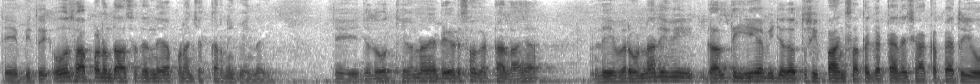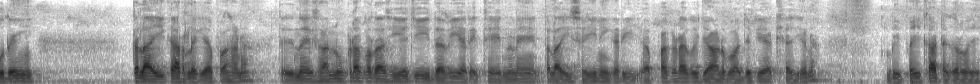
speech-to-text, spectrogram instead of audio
ਤੇ ਵੀ ਤੁਸੀਂ ਉਹ ਆਪਾਂ ਨੂੰ ਦੱਸ ਦਿੰਦੇ, ਆਪਣਾ ਚੱਕਰ ਨਹੀਂ ਪੈਂਦਾ ਜੀ। ਤੇ ਜਦੋਂ ਉੱਥੇ ਉਹਨਾਂ ਨੇ 150 ਗੱਟਾ ਲਾਇਆ, ਲੇਬਰ ਉਹਨਾਂ ਦੀ ਵੀ ਗਲਤੀ ਇਹ ਹੈ ਵੀ ਜਦੋਂ ਤੁਸੀਂ 5-7 ਗੱਟਿਆਂ ਦੇ ਸ਼ੱਕ ਪਿਆ, ਤੁਸੀਂ ਉਦੋਂ ਹੀ ਤਲਾਈ ਕਰ ਲਗੇ ਆਪਾਂ, ਹਨਾ? ਤੇ ਨਹੀਂ, ਸਾਨੂੰ ਕਿਹੜਾ ਪਤਾ ਸੀ ਇਹ ਚੀਜ਼ ਦਾ ਵੀ ਯਾਰ ਇੱਥੇ ਇਹਨਾਂ ਨੇ ਤਲਾਈ ਸਹੀ ਨਹੀਂ ਕਰੀ। ਆਪਾਂ ਕਿਹੜਾ ਕੋਈ ਜਾਣ ਬੁੱਝ ਕੇ ਆਖਿਆ ਸੀ, ਹਨਾ? ਵੀ ਭਾਈ ਘੱਟ ਕਰੋ ਜੇ।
